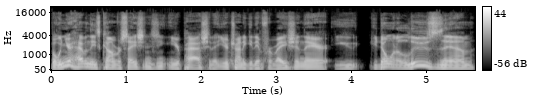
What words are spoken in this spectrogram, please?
But when you're having these conversations, you- you're passionate, you're trying to get information there, you you don't want to lose them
